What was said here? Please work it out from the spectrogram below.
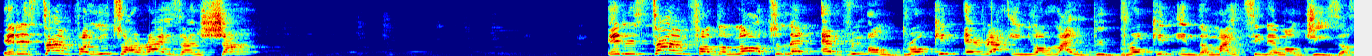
It is time for you to arise and shine. It is time for the Lord to let every unbroken area in your life be broken in the mighty name of Jesus.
